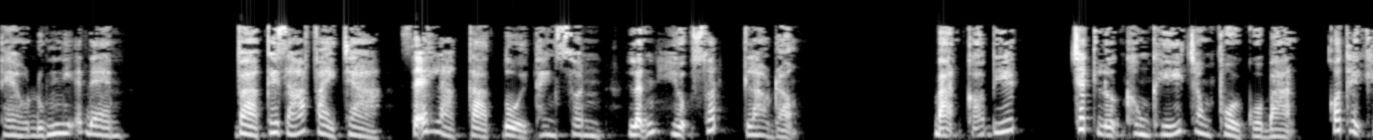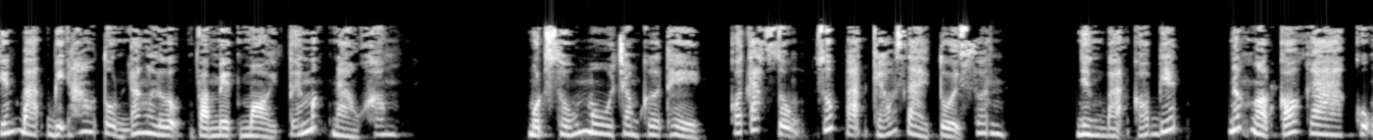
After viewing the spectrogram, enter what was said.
theo đúng nghĩa đen. Và cái giá phải trả sẽ là cả tuổi thanh xuân lẫn hiệu suất lao động. Bạn có biết chất lượng không khí trong phổi của bạn có thể khiến bạn bị hao tổn năng lượng và mệt mỏi tới mức nào không? Một số mô trong cơ thể có tác dụng giúp bạn kéo dài tuổi xuân, nhưng bạn có biết nước ngọt có ga cũng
